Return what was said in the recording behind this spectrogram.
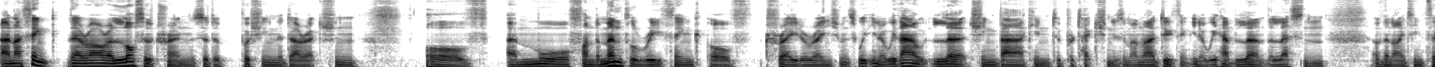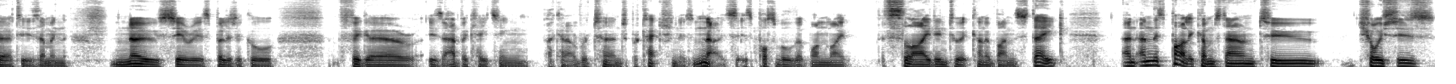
And I think there are a lot of trends that are pushing the direction of a more fundamental rethink of trade arrangements, you know, without lurching back into protectionism. I mean, I do think, you know, we have learnt the lesson of the 1930s. I mean, no serious political figure is advocating a kind of return to protectionism. No, it's, it's possible that one might slide into it kind of by mistake. And, and this partly comes down to choices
